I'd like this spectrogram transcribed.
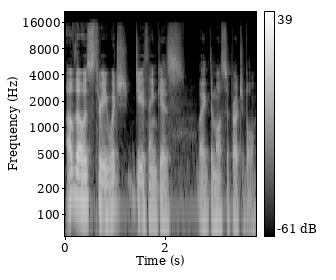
of those three, which do you think is like the most approachable?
